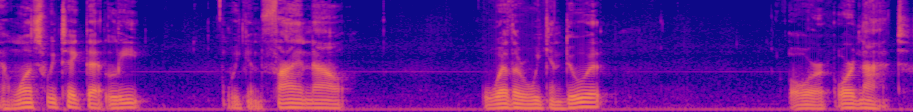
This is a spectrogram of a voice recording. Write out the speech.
And once we take that leap, we can find out whether we can do it or or not.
